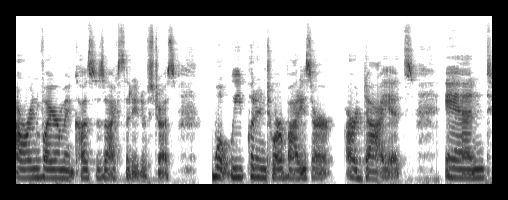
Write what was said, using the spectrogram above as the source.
Our environment causes oxidative stress what we put into our bodies are our diets. And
